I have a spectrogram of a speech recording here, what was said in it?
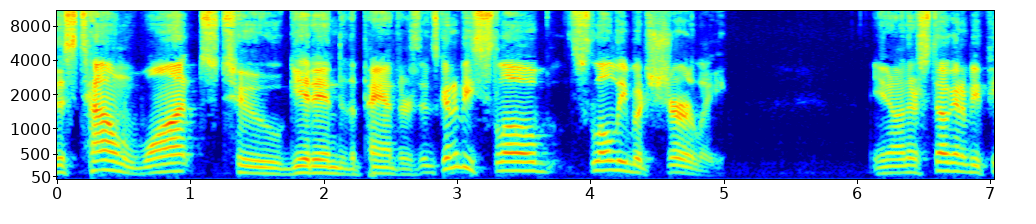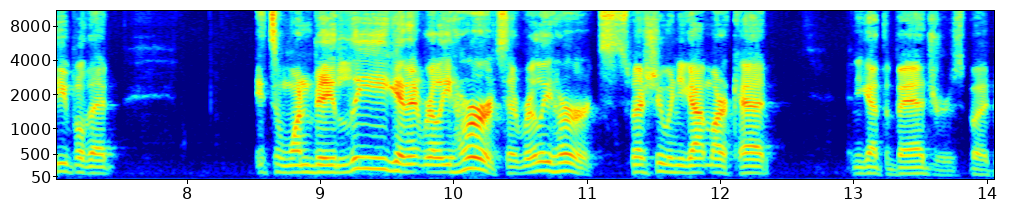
this town wants to get into the Panthers. It's going to be slow, slowly but surely. You know, and there's still going to be people that it's a one big league and it really hurts. It really hurts, especially when you got Marquette and you got the Badgers. But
